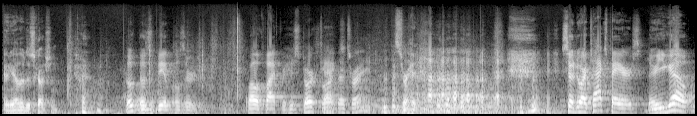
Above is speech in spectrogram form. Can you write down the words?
Any other discussion? Both those vehicles are qualified for historic tax. That's right. That's right. So do our taxpayers. There you go.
